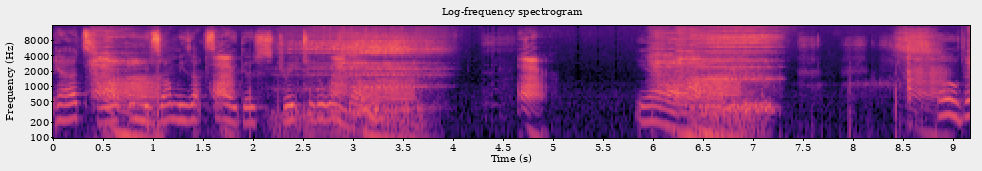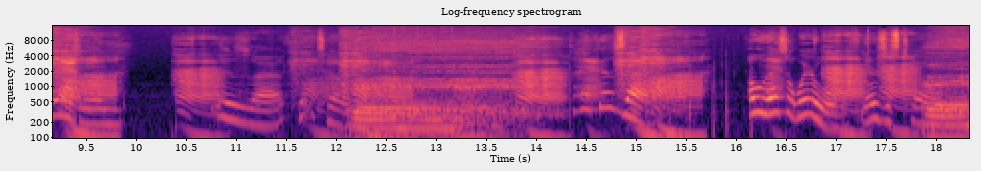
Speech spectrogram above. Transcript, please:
Yeah, that's it. When the zombie's outside, goes straight to the window. Yeah. Oh, there's one. What is that? Can't tell. What the heck is that? Oh, that's a werewolf. There's his tail.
